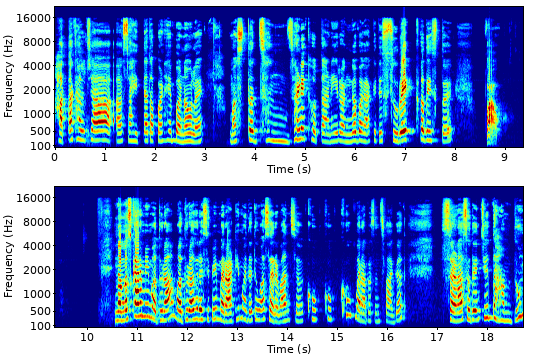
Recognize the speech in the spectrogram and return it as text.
हाताखालच्या साहित्यात आपण हे बनवलं आहे मस्त झणझणीत होतं आणि रंग बघा किती सुरेख दिसतोय. वाव. नमस्कार मी मधुरा. मधुराज रेसिपी मराठीमध्ये तुम्हा सर्वांचं खूप खूप खूप मनापासून स्वागत. सणासुदींची धामधूम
